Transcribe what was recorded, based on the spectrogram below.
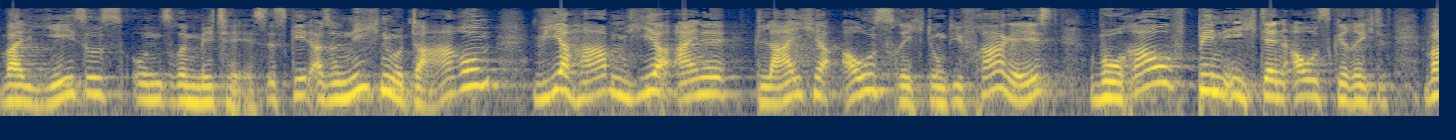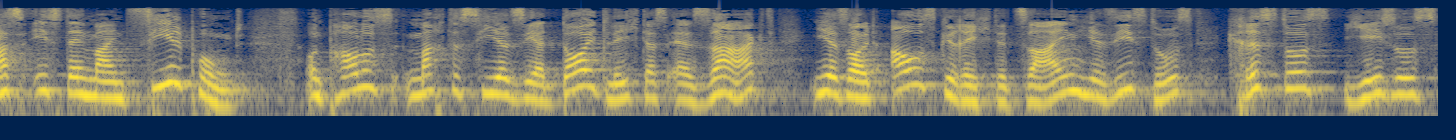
weil Jesus unsere Mitte ist. Es geht also nicht nur darum, wir haben hier eine gleiche Ausrichtung. Die Frage ist, worauf bin ich denn ausgerichtet? Was ist denn mein Zielpunkt? Und Paulus macht es hier sehr deutlich, dass er sagt, ihr sollt ausgerichtet sein, hier siehst du es, Christus Jesus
